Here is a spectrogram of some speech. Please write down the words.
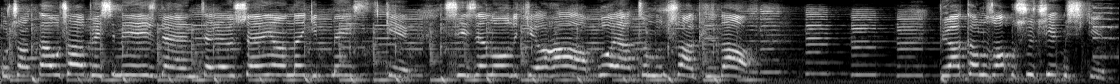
Uçaklar uçar peşimizden Teröristlerin yanına gitmeyiz ki. Size ne oldu ki ha bu hayatım bu şarkıda Plakamız 6372.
